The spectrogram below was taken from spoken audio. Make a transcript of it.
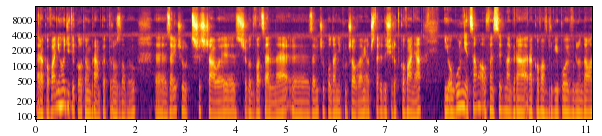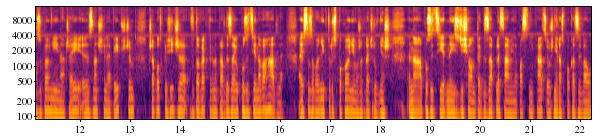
Rakowa. Nie chodzi tylko o tę bramkę, którą zdobył. Yy, zaliczył trzy strzały, z czego dwa celne, yy, zaliczył podanie kluczowe, miał cztery dośrodkowania i ogólnie cała ofensywna gra Rakowa w drugiej połowie wyglądała zupełnie inaczej, yy, znacznie lepiej, przy czym trzeba podkreślić, że Wdowiak tak naprawdę zajął pozycję na wahadle, a jest to zawodnik zawodnik, który spokojnie może grać również na pozycji jednej z dziesiątek za plecami napastnika, co już nieraz pokazywał,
